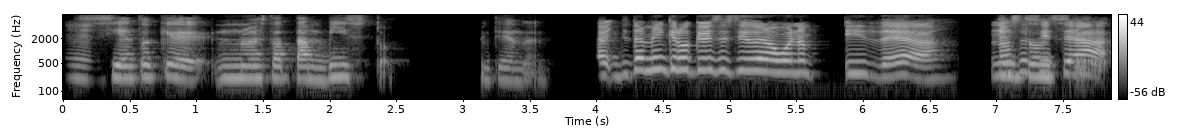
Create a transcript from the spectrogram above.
Mm. Siento que no está tan visto, ¿me entienden? Ah, yo también creo que hubiese sido una buena idea. No sé si sea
